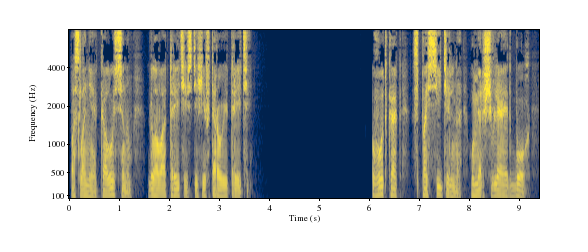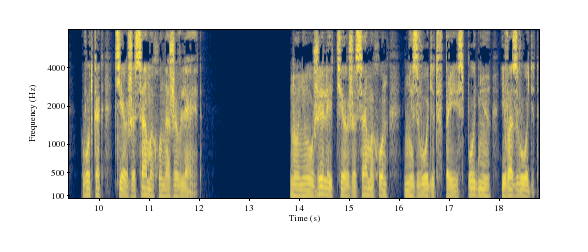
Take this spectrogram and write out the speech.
Послание к Колоссянам, глава 3, стихи 2 и 3. Вот как спасительно умерщвляет Бог, вот как тех же самых Он оживляет. Но неужели тех же самых Он не сводит в преисподнюю и возводит?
